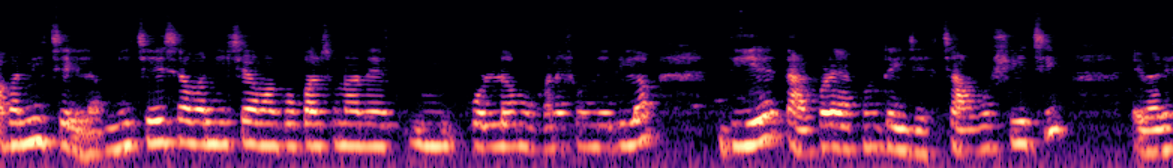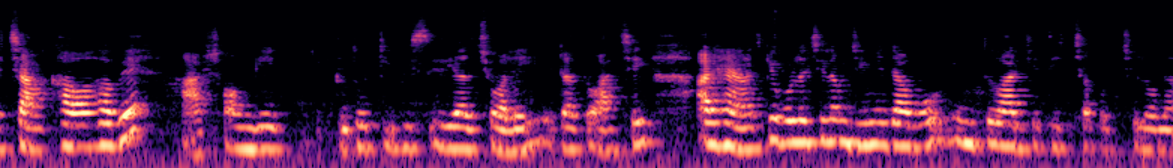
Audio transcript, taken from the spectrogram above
আবার নিচে এলাম, নিচে এসে আবার নিচে আমার গোপাল সোনাদের করলাম, ওখানে সন্ধে দিলাম, দিয়ে তারপরে এখন তো এই যে চা বসিয়েছি, এবারে চা খাওয়া হবে, আর সঙ্গে একটু তো টিভি সিরিয়াল চলে, এটা তো আছেই। আর হ্যাঁ আজকে বলেছিলাম জিমে যাব, কিন্তু আর যেতে ইচ্ছা করছিল না।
